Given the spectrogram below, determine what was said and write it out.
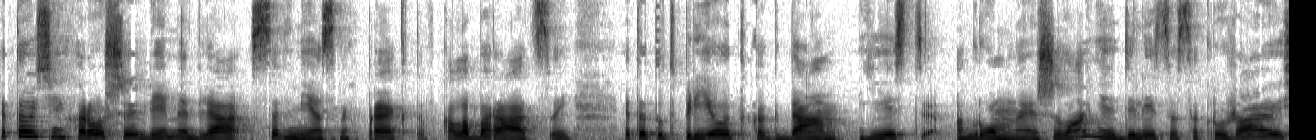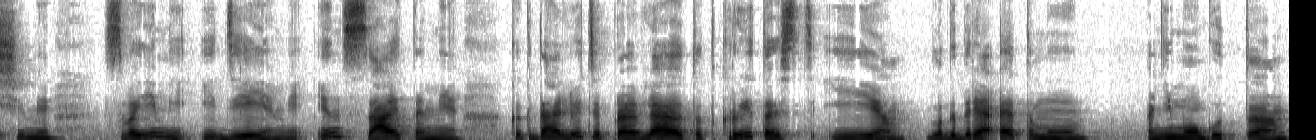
Это очень хорошее время для совместных проектов коллабораций это тот период когда есть огромное желание делиться с окружающими своими идеями инсайтами когда люди проявляют открытость и благодаря этому они могут э,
